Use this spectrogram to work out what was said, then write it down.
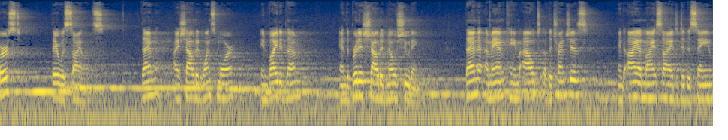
First, there was silence. Then I shouted once more, invited them, and the British shouted no shooting. Then a man came out of the trenches, and I on my side did the same.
